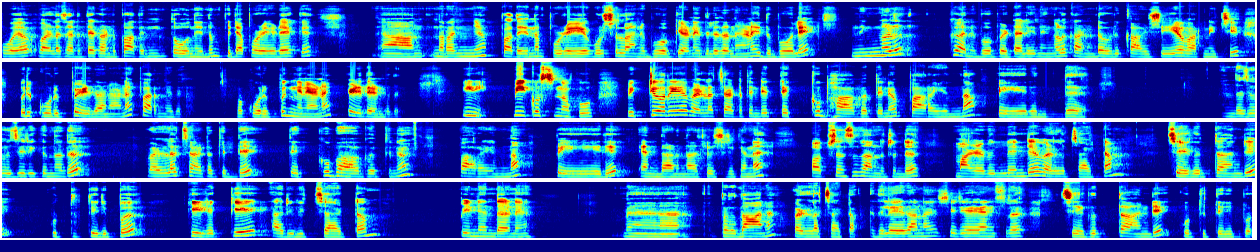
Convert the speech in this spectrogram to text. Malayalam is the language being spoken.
പോയ വെള്ളച്ചാട്ടത്തെ കണ്ടപ്പോൾ അതിന് തോന്നിയതും പിന്നെ ആ പുഴയുടെയൊക്കെ നിറഞ്ഞ് പതയുന്ന പുഴയെക്കുറിച്ചുള്ള അനുഭവമൊക്കെയാണ് ഇതിൽ തന്നെയാണ്. ഇതുപോലെ നിങ്ങൾക്ക് അനുഭവപ്പെട്ട അല്ലെങ്കിൽ നിങ്ങൾ കണ്ട ഒരു കാഴ്ചയെ വർണിച്ച് ഒരു കുറിപ്പ് എഴുതാനാണ് പറഞ്ഞത്. അപ്പോൾ കുറിപ്പ് ഇങ്ങനെയാണ് എഴുതേണ്ടത്. ഇനി ബി ക്വസ്റ്റ്യൻ നോക്കൂ. വിക്ടോറിയ വെള്ളച്ചാട്ടത്തിന്റെ തെക്കു ഭാഗത്തിന് പറയുന്ന പേരെന്ത്? എന്താ ചോദിച്ചിരിക്കുന്നത്? വെള്ളച്ചാട്ടത്തിന്റെ തെക്കു ഭാഗത്തിന് പറയുന്ന പേര് എന്താണെന്നാണ് ചോദിച്ചിരിക്കുന്നത് ഓപ്ഷൻസ് തന്നിട്ടുണ്ട്. മഴവില്ലിന്റെ വെള്ളച്ചാട്ടം ചെകുത്താന്റെ കുത്തിത്തിരിപ്പ് കിഴക്കേ അരുവിച്ചാട്ടം പിന്നെന്താണ്? പ്രധാന വെള്ളച്ചാട്ടം. ഇതിലേതാണ് ശരിയായ ആൻസർ ചെകുത്താന്റെ കുത്തിത്തിരിപ്പ്.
